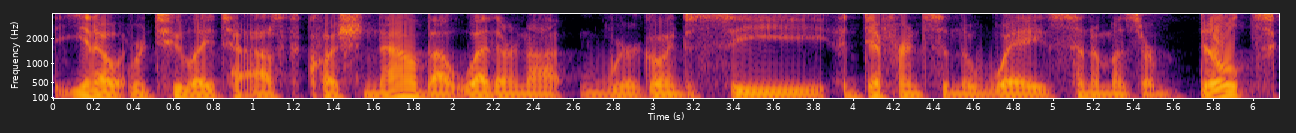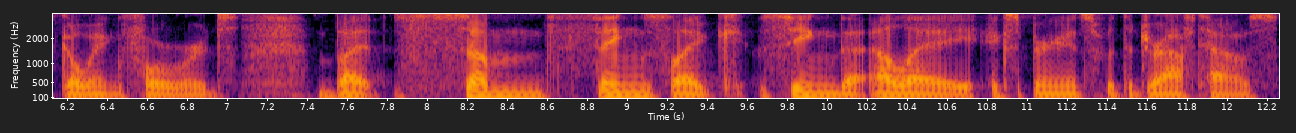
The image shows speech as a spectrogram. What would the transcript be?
you know, we're too late to ask the question now about whether or not we're going to see a difference in the way cinemas are built going forwards. But some things like seeing the LA experience with the Drafthouse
